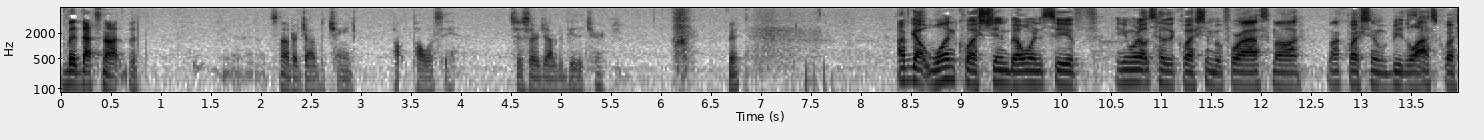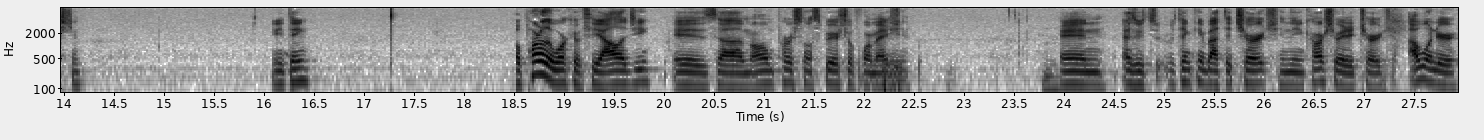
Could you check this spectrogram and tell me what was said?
but that's not the. It's not our job to change po- policy. It's just our job to be the church. right? I've got one question, but I wanted to see if anyone else has a question before I ask my my question. Would be the last question. Anything? Well, part of the work of theology is um, our own personal spiritual formation. Mm-hmm. And as we're thinking about the church and the incarcerated church, I wonder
